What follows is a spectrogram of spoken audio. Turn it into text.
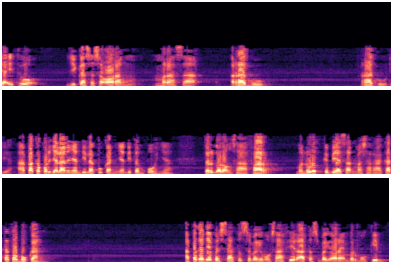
Yaitu jika seseorang merasa ragu ragu dia apakah perjalanan yang dilakukannya ditempuhnya tergolong safar menurut kebiasaan masyarakat atau bukan apakah dia berstatus sebagai musafir atau sebagai orang yang bermukim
